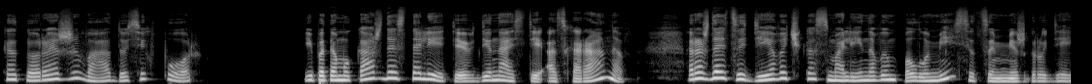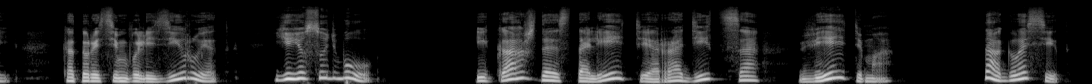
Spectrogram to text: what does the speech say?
которая жива до сих пор. И потому каждое столетие в династии Асхаранов – рождается девочка с малиновым полумесяцем меж грудей, который символизирует ее судьбу. И каждое столетие родится ведьма. Так гласит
